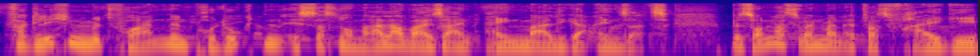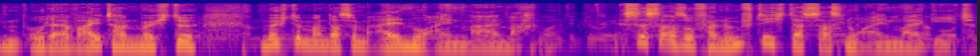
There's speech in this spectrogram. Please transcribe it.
Verglichen mit vorhandenen Produkten ist das normalerweise ein einmaliger Einsatz. Besonders wenn man etwas freigeben oder erweitern möchte, möchte man das im All nur einmal machen. Es ist also vernünftig, dass das nur einmal geht.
